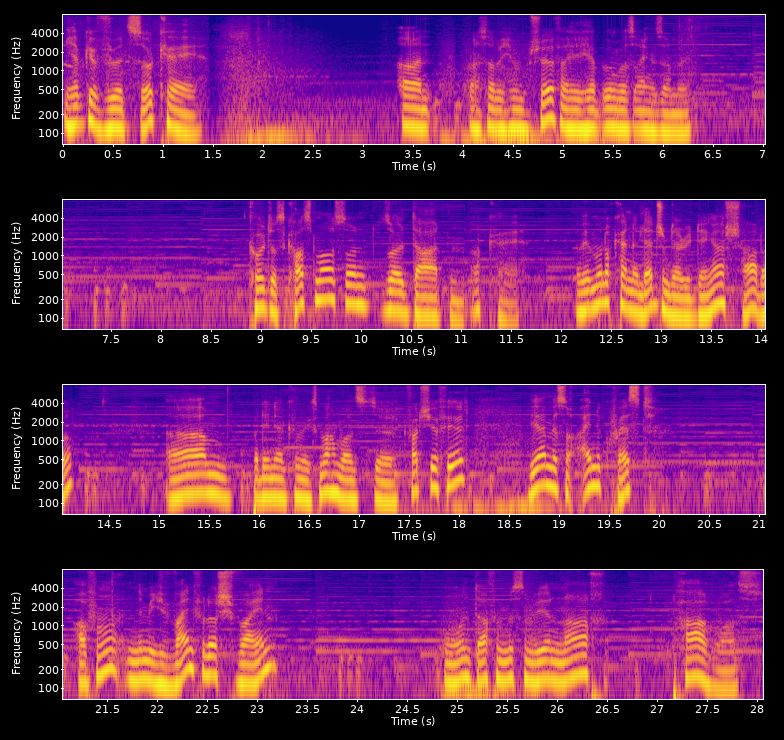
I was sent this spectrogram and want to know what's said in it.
Ich habe Gewürze, okay. Und was habe ich mit dem Schäfer hier? Ich habe irgendwas eingesammelt. Kultus Kosmos und Soldaten. Okay. Aber immer noch keine Legendary-Dinger. Schade. Ähm, bei denen ja können wir nichts machen, weil uns der Quatsch hier fehlt. Wir haben jetzt noch eine Quest offen, nämlich Wein für das Schwein. Und dafür müssen wir nach Paros.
